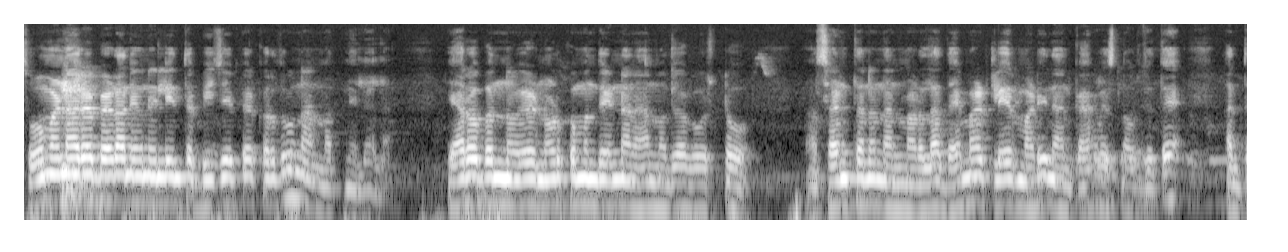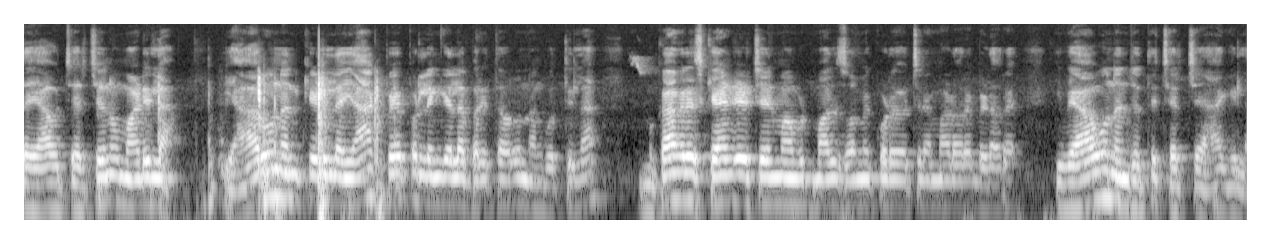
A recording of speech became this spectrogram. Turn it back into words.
ಸೋಮಣ್ಣವರೇ ಬೇಡ, ನೀವು ನಿಲ್ಲಿ ಅಂತ ಬಿ ಜೆ ಪಿ ಕರೆದ್ರು, ನಾನು ಮತ್ತೆ ನಿಲ್ಲಲ್ಲ. ಯಾರೋ ಬಂದು ಹೇಳಿ, ನೋಡ್ಕೊಂಬಂದು ಹೆಣ್ಣ ನಾನು ಮದುವೆ ಆಗುವಷ್ಟು ಸಣ್ಣತನ ನಾನು ಮಾಡಲ್ಲ. ದಯಮಾಡಿ ಕ್ಲಿಯರ್ ಮಾಡಿ, ನಾನು ಕಾಂಗ್ರೆಸ್ನವ್ರ ಜೊತೆ ಅಂತ ಯಾವ ಚರ್ಚೆನೂ ಮಾಡಿಲ್ಲ. ಯಾರೂ ನನ್ನ ಕೇಳಿಲ್ಲ. ಯಾಕೆ ಪೇಪರ್ಲಿ ಹಿಂಗೆಲ್ಲ ಬರೀತಾವ್ರು ನಂಗೆ ಗೊತ್ತಿಲ್ಲ. ಕಾಂಗ್ರೆಸ್ ಕ್ಯಾಂಡಿಡೇಟ್ ಚೇಂಜ್ ಮಾಡ್ಬಿಟ್ಟು ಮಾಧುಸ್ವಾಮಿ ಕೂಡ ಯೋಚನೆ ಮಾಡೋರೆ, ಬಿಡೋರೆ, ಇವ್ಯಾವೂ ನನ್ನ ಜೊತೆ ಚರ್ಚೆ ಆಗಿಲ್ಲ.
